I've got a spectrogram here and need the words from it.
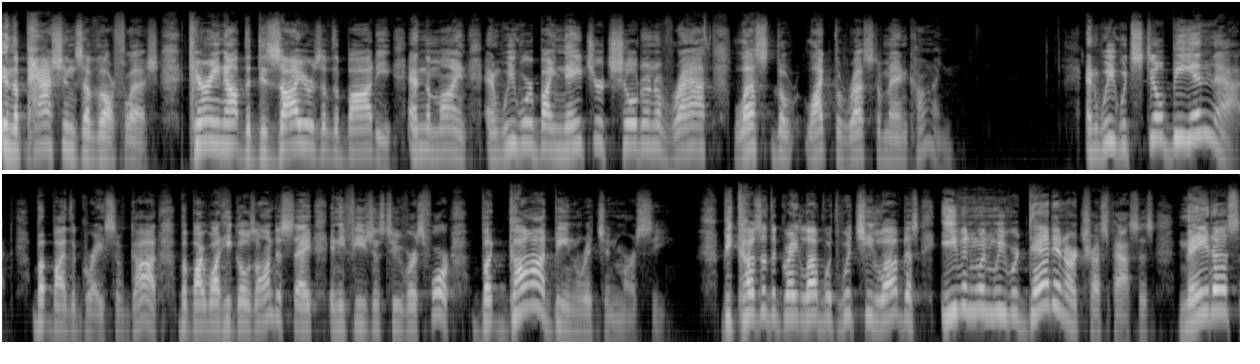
in the passions of our flesh, carrying out the desires of the body and the mind, and we were by nature children of wrath, the, like the rest of mankind. And we would still be in that, but by the grace of God. But by what he goes on to say in Ephesians 2, verse 4 But God, being rich in mercy, because of the great love with which he loved us, even when we were dead in our trespasses, made us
